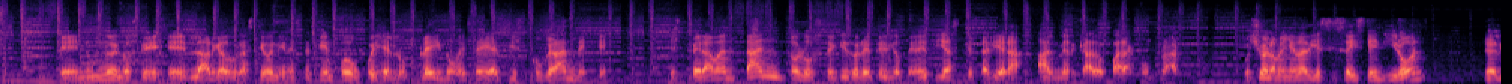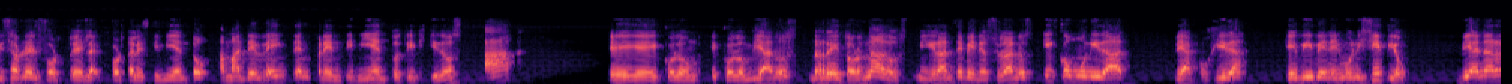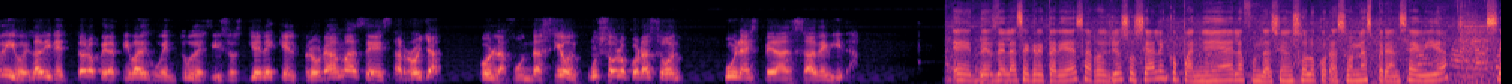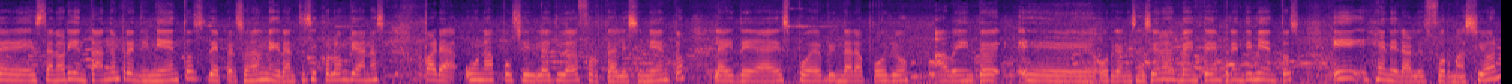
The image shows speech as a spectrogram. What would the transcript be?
en uno de los de eh, larga duración en este tiempo, pues el play, ¿no? Ese disco grande que esperaban tanto los seguidores de Diomedes Díaz que saliera al mercado para comprar. 8 de la mañana, 16 en Girón, realizaron el, el fortalecimiento a más de 20 emprendimientos dirigidos a eh, eh, colombianos retornados, migrantes venezolanos y comunidad de acogida que vive en el municipio. Diana Río es la directora operativa de Juventudes y sostiene que el programa se desarrolla con la Fundación Un Solo Corazón, una esperanza de vida. Eh, desde la Secretaría de Desarrollo Social, en compañía de la Fundación Solo Corazón, la Esperanza de Vida, se están orientando emprendimientos de personas migrantes y colombianas para una posible ayuda de fortalecimiento. La idea es poder brindar apoyo a 20 eh, organizaciones, 20 emprendimientos y generarles formación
